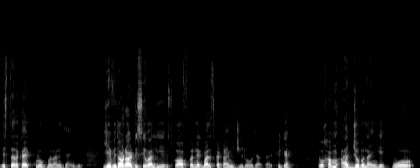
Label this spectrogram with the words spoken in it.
इस तरह का एक क्लॉक बनाने जाएँगे। ये विदाउट आरटीसी वाली है, इसको ऑफ़ करने के बाद इसका टाइम ज़ीरो हो जाता है, ठीक है? तो हम आज जो बनाएँगे, वो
